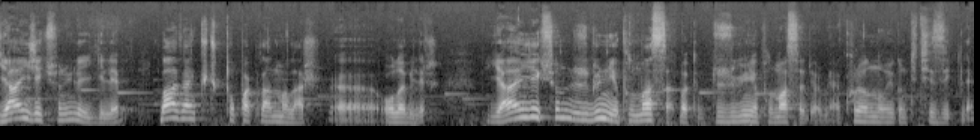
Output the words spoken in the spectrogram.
yağ enjeksiyonu ile ilgili bazen küçük topaklanmalar e, olabilir. Yağ enjeksiyonu düzgün yapılmazsa, bakın düzgün yapılmazsa diyorum yani kuralına uygun titizlikle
